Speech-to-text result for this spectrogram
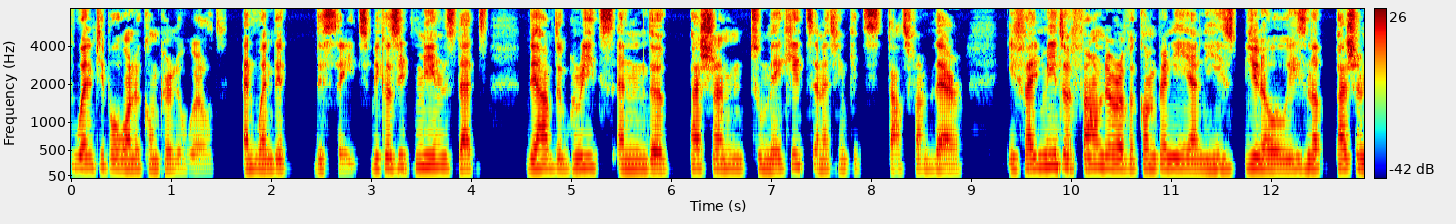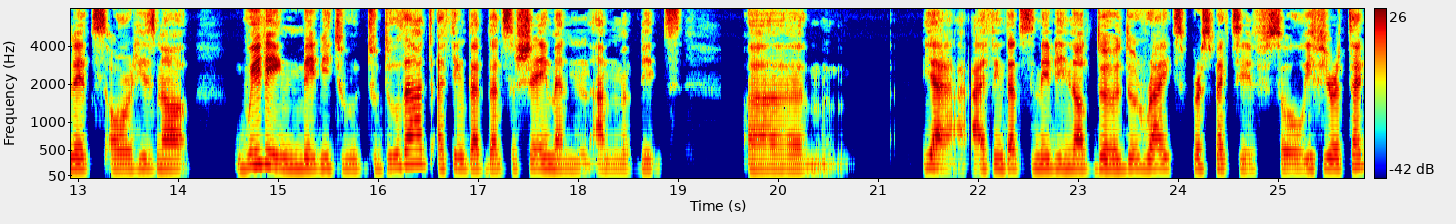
when people want to conquer the world and when they, they say it because it means that they have the grit and the passion to make it. And I think it starts from there. If I meet a founder of a company and he's, you know, he's not passionate or he's not willing maybe to, to do that, I think that that's a shame. And I'm a bit, um, yeah, I think that's maybe not the, the right perspective. So if you're a tech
